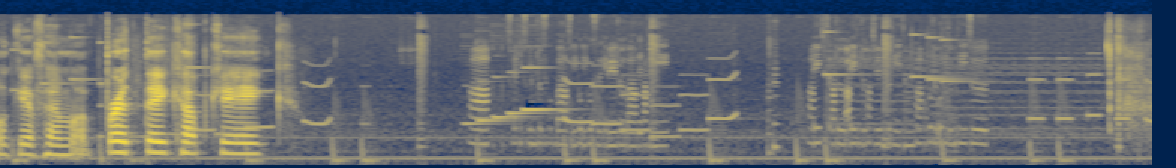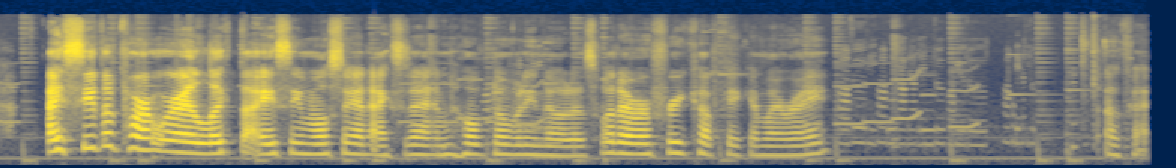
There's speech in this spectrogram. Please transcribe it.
We'll give him a birthday cupcake. I see the part where I licked the icing mostly on accident and hope nobody noticed. Whatever, free cupcake, am I right? Okay.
